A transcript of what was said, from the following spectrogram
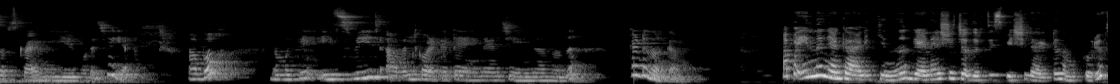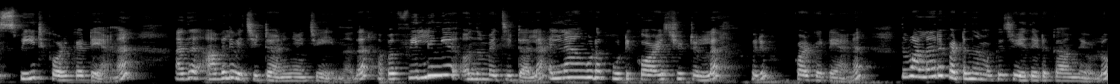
സബ്സ്ക്രൈബ് ചെയ്യുകയും കൂടെ ചെയ്യാം അപ്പോൾ നമുക്ക് ഈ സ്വീറ്റ് അവൽ കുഴക്കട്ട എങ്ങനെയാണ് ചെയ്യുന്നതെന്നൊന്ന് കണ്ടു നോക്കാം. അപ്പോൾ ഇന്ന് ഞാൻ കാണിക്കുന്നത് ഗണേശ ചതുർത്ഥി സ്പെഷ്യലായിട്ട് നമുക്കൊരു സ്വീറ്റ് കൊഴുക്കട്ടയാണ്. അത് അവൽ വെച്ചിട്ടാണ് ഞാൻ ചെയ്യുന്നത്. അപ്പോൾ ഫില്ലിങ് ഒന്നും വെച്ചിട്ടല്ല എല്ലാം കൂടെ കൂട്ടി കുഴച്ചിട്ടുള്ള ഒരു കൊഴുക്കട്ടയാണ്. ഇത് വളരെ പെട്ടെന്ന് നമുക്ക് ചെയ്തെടുക്കാവുന്നേ ഉള്ളൂ.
